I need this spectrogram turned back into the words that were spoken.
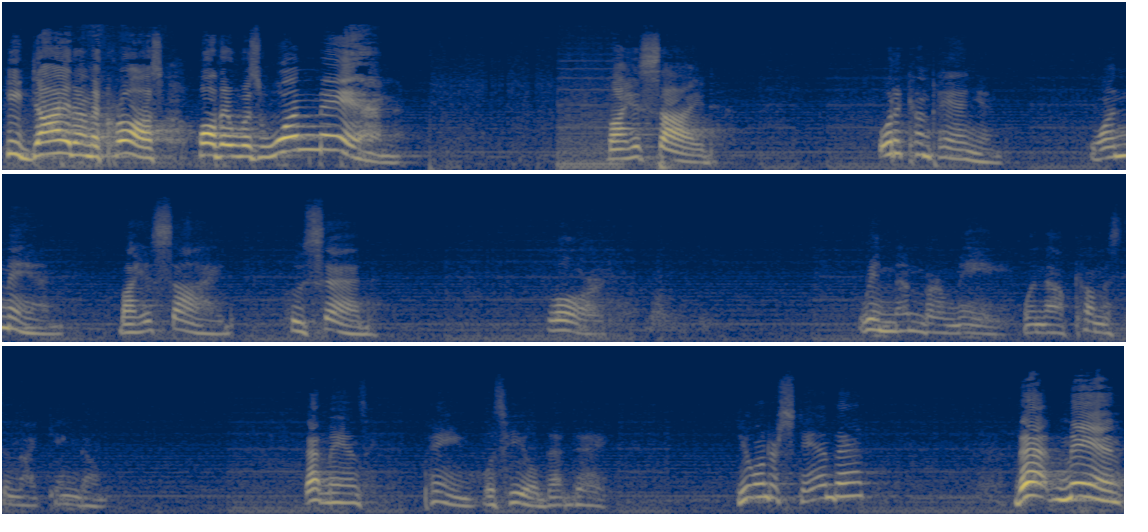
He died on the cross while there was one man by his side what a companion. One man by his side who said, Lord, remember me when thou comest in thy kingdom. That man's pain was healed that day. Do you understand that? That man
